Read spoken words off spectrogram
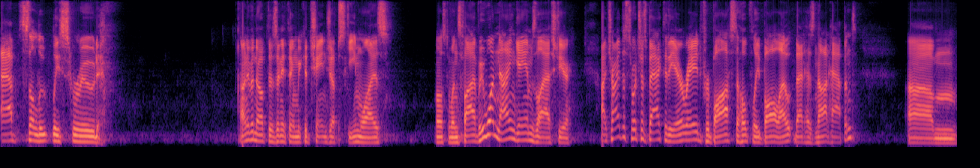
Absolutely screwed. I don't even know if there's anything we could change up scheme wise. Most wins five. We won nine games last year. I tried to switch us back to the air raid for boss to hopefully ball out. That has not happened. Um,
